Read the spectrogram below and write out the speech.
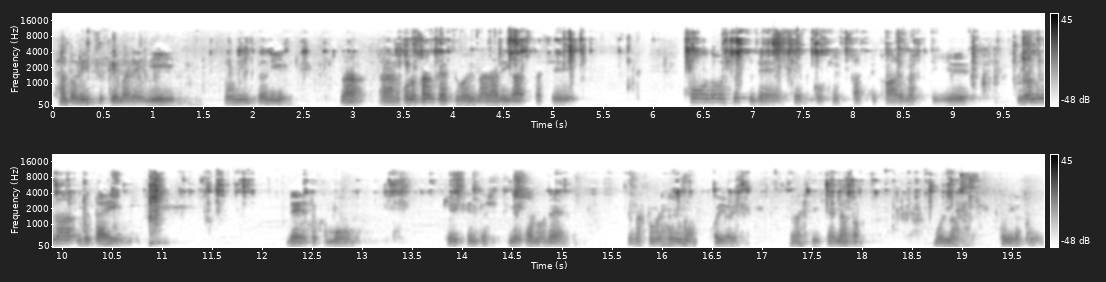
たどり着くまでに、本当に、まあ、あこの3回すごい学びがあったし、行動一つで結構結果って変わるなっていう、いろんな具体例とかも経験として決めたので、なんかその辺もおいおい話していきたいなと思います。とにかく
